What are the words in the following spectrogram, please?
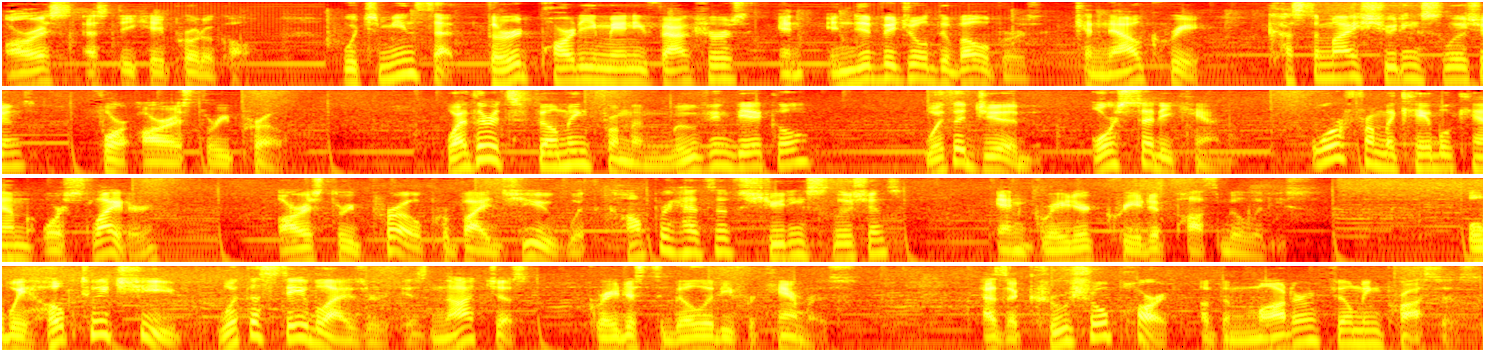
RS SDK protocol, which means that third-party manufacturers and individual developers can now create customized shooting solutions for RS3 Pro. Whether it's filming from a moving vehicle, with a jib or Steadicam, or from a cable cam or slider, RS3 Pro provides you with comprehensive shooting solutions and greater creative possibilities. What we hope to achieve with the stabilizer is not just greater stability for cameras. As a crucial part of the modern filming process,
